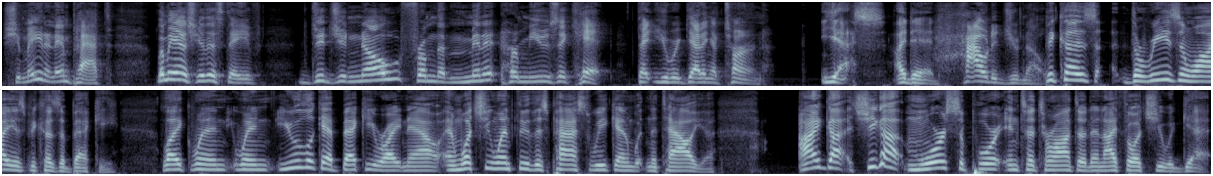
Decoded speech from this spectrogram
She made an impact. Let me ask you this, Dave. Did you know from the minute her music hit that you were getting a turn? Yes, I did. How did you know? Because the reason why is because of Becky. Like when when you look at Becky right now and what she went through this past weekend with Natalya, I got she got more support into Toronto than I thought she would get.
